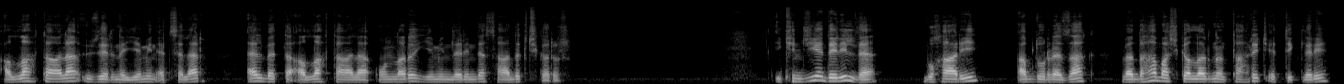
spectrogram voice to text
Allah Teala üzerine yemin etseler elbette Allah Teala onları yeminlerinde sadık çıkarır. İkinciye delil de Buhari, Abdurrezzak ve daha başkalarının tahriç ettikleri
